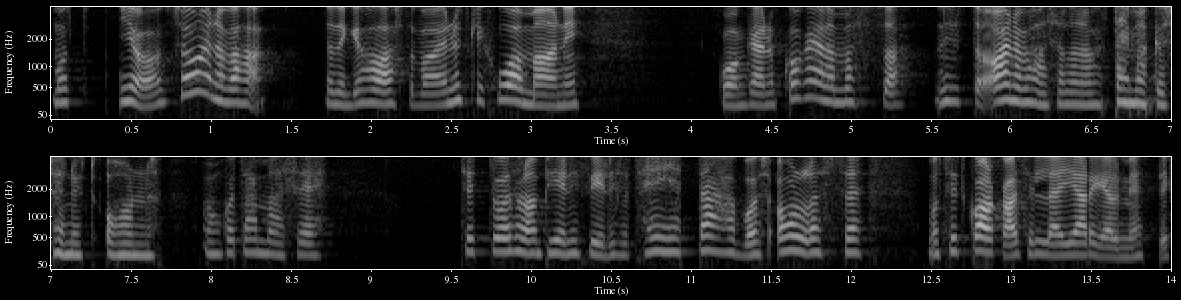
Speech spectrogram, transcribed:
Mutta joo, se on aina vähän jotenkin haastavaa. Ja nytkin huomaa, niin kun on käynyt kokeilemassa, niin sitten on aina vähän sellainen, että tämäkö se nyt on? Onko tämä se? Sitten tulee sellainen pieni fiilis, että hei, että tämähän voisi olla se. Mutta sitten kun alkaa silleen järjellä miettiä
